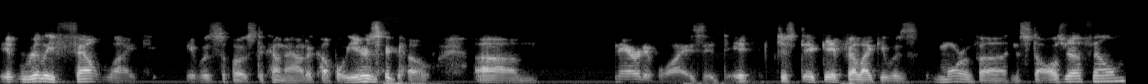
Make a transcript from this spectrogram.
it really felt like it was supposed to come out a couple years ago. Um, narrative wise, it, it just it, it, felt like it was more of a nostalgia film.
